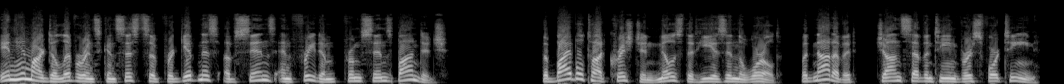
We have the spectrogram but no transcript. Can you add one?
In him, our deliverance consists of forgiveness of sins and freedom from sin's bondage. The Bible taught Christian knows that he is in the world, but not of it. John 17, verse 14.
